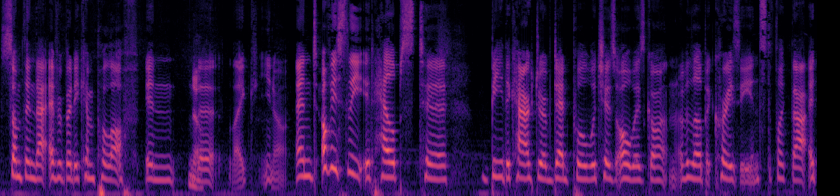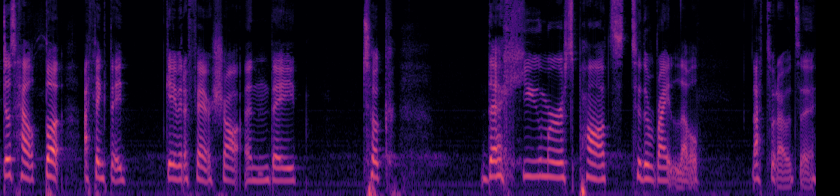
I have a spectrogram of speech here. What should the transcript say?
something that everybody can pull off in No. the like, you know. And obviously it helps to be the character of Deadpool, which is always gone a little bit crazy and stuff like that. It does help, but I think they gave it a fair shot and they took the humorous parts to the right level. That's what I would say.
